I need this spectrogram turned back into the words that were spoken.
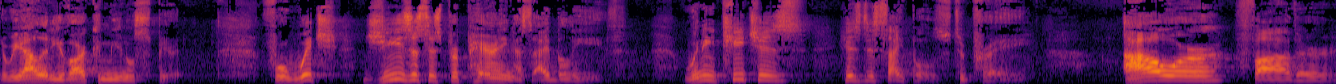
the reality of our communal spirit, for which Jesus is preparing us, I believe, when he teaches his disciples to pray, Our Father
